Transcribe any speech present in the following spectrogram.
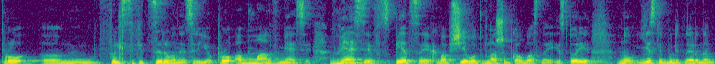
про э, фальсифицированное сырье, про обман в мясе. В мясе, в специях, вообще вот в нашем колбасной истории, ну, если будет, наверное,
